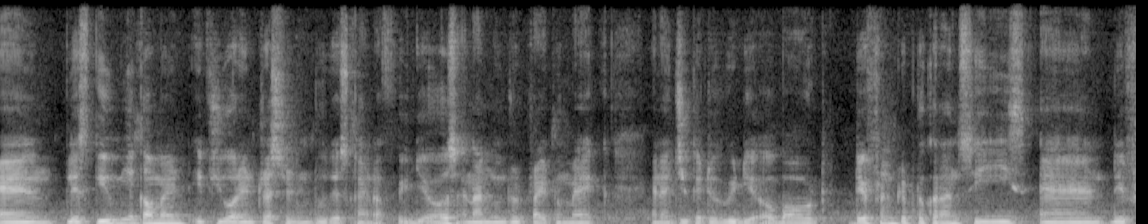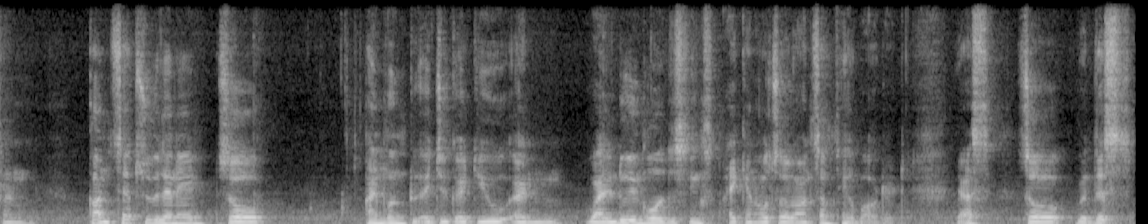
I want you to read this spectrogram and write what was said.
and please give me a comment if you are interested into this kind of videos and i'm going to try to make an educative video about different cryptocurrencies and different concepts within it. So i'm going to educate you and while doing all these things i can also learn something about it. Yes? So with this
